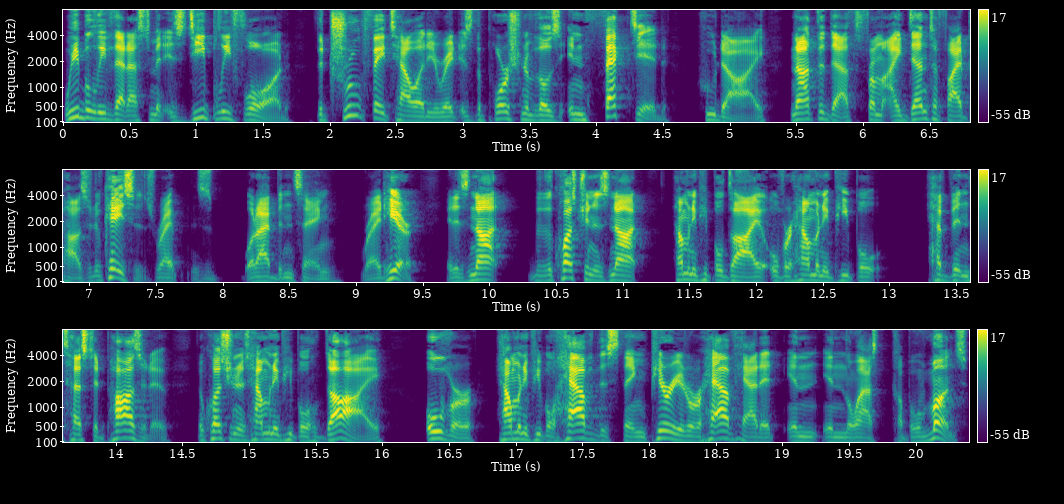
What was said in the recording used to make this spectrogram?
We believe that estimate is deeply flawed. The true fatality rate is the portion of those infected who die, not the deaths from identified positive cases, right? This is what I've been saying right here. It is not, the question is not how many people die over how many people have been tested positive. The question is how many people die over how many people have this thing, period, or have had it in, in the last couple of months.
